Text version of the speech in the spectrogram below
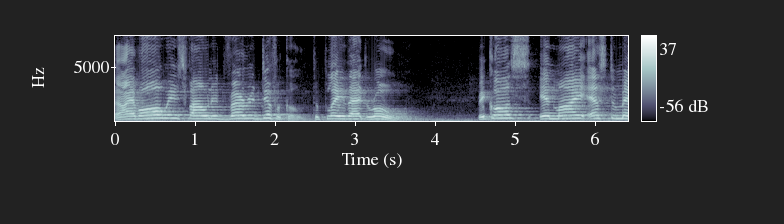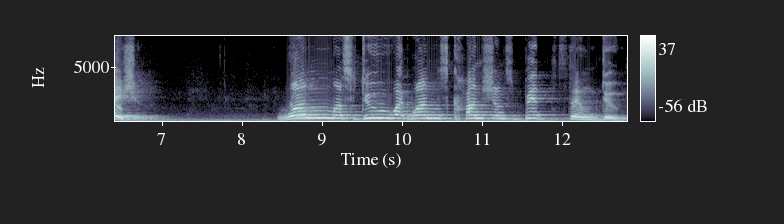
I have always found it very difficult to play that role because, in my estimation, one must do what one's conscience bids them do,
